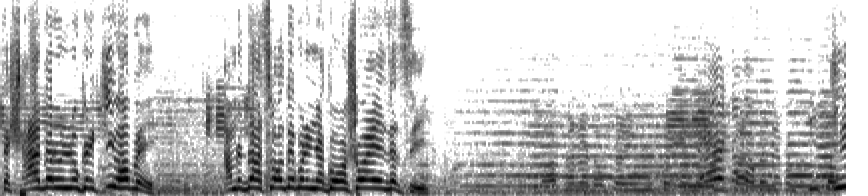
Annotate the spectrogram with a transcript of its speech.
তা সাধারণ লোকের কি হবে? আমরা তো আর চলতে পারি না অসহায় হয়ে যাচ্ছি আপনারা ডক্টর ইউনুসের কাছে কি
